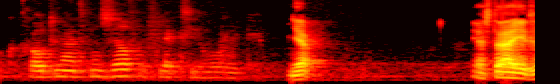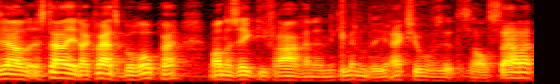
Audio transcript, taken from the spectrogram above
ook een grote mate van zelfreflectie hoor ik. Ja. Ja, stel, je, stel je daar kwetsbaar op, hè? want als ik die vraag aan een gemiddelde directievoorzitter zal stellen,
